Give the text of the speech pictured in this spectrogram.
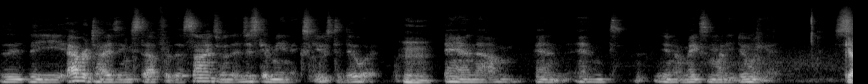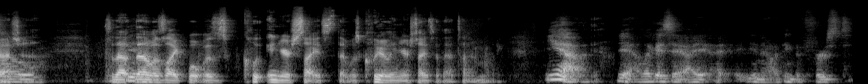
the the advertising stuff for the signs. It just gave me an excuse to do it, Mhm. and um and and you know make some money doing it. Gotcha. So that Yeah. that was like what was cl- in your sights. That was clearly in your sights at that time. Like, Yeah, yeah. Like I say, I, I you know I think the first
